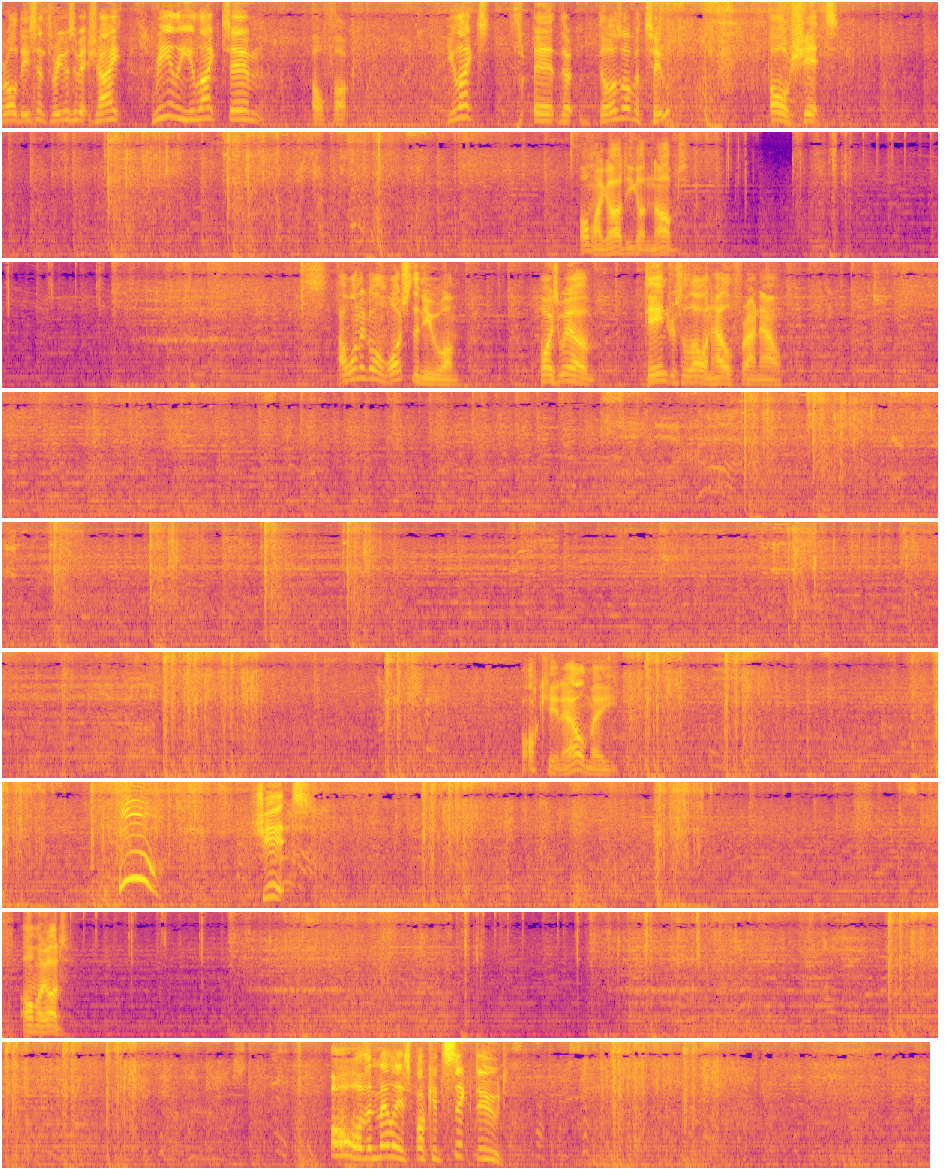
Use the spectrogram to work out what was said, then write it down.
We're all decent. Three was a bit shy. Really, you liked um? Oh fuck. You liked th uh, the, those over two? Oh shit. Oh my god, he got knobbed. I want to go and watch the new one. Boys, we are dangerously low on health right now. Fucking hell, mate. Woo! Shit! Oh my god. Oh, the melee is fucking sick, dude.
